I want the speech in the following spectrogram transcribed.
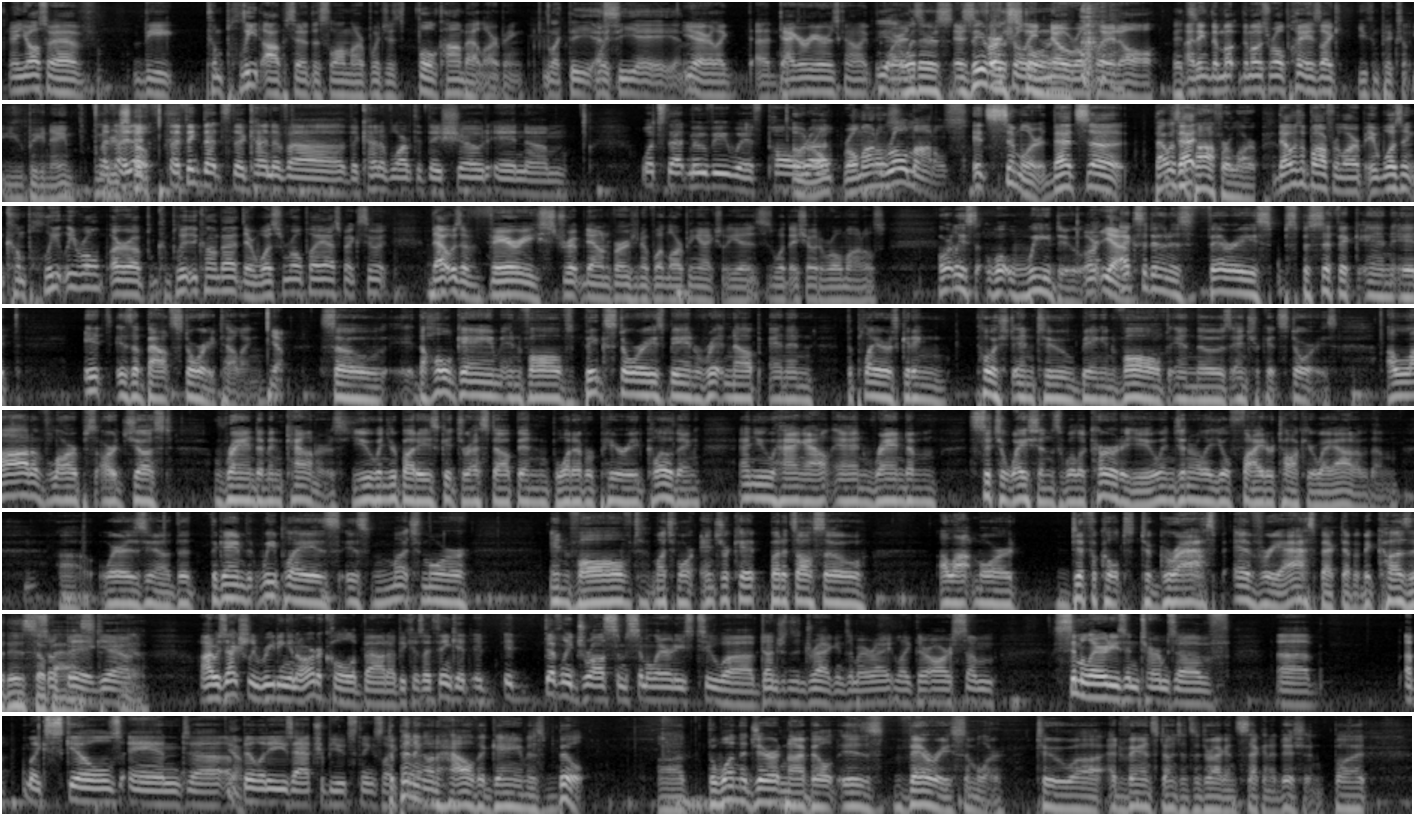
And you also have the complete opposite of the salon LARP, which is full combat LARPing. like the With- SCA and Yeah, or like uh, Dagorhir is kind of like Yeah, where, where there's there's zero virtually story. no role play at all. I think the mo- the most role play is like you can pick some, you can pick a name for I, I, yourself. I, I think that's the kind of uh, the kind of LARP that they showed in um, what's that movie with Paul oh, Rudd? role, role models. Role models. It's similar. That's uh That was That- a boffer LARP. that was a boffer LARP. It wasn't completely role or uh, completely combat. There was some role play aspects to it. That was a very stripped down version of what LARPing actually is. Is what they showed in role models. or at least what we do. Or- yeah. Exodune is very specific in it. It is about storytelling. Yeah. So the whole game involves big stories being written up, and then the players getting pushed into being involved in those intricate stories. A lot of LARPs are just random encounters. You and your buddies get dressed up in whatever period clothing, and you hang out, and random situations will occur to you, and generally you'll fight or talk your way out of them. Uh, whereas you know the the game that we play is is much more involved, much more intricate, but it's also a lot more difficult to grasp every aspect of it because it is so, So vast. big, yeah. I was actually reading an article about it because I think it, it, it definitely draws some similarities to uh, Dungeons and Dragons. Am I right? Like there are some similarities in terms of uh, uh, like skills and uh, Yeah. abilities, attributes, things like Depending that. Depending on how the game is built. Uh, the one that Jarrett and I built is very similar to uh, Advanced Dungeons and Dragons Second Edition, but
